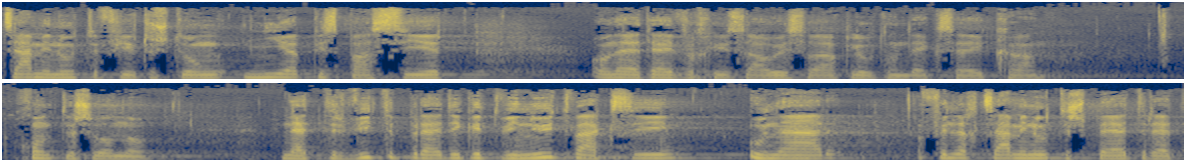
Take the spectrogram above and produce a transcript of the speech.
zehn Minuten, vier Stunden nie etwas passiert. Und er hat einfach uns alle so angeschaut und hat gesagt, kommt er schon noch. Dann hat er weiter predigt, wie nichts weg war. Und er, vielleicht zehn Minuten später, hat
